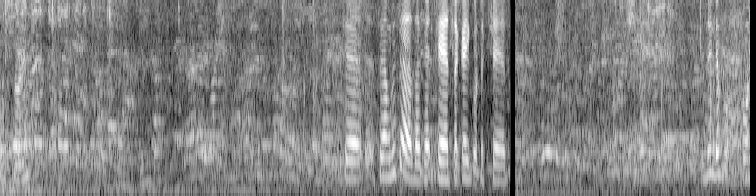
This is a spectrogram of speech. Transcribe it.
കുടിച്ചോളി. നമുക്ക് ചേതക്ക ചേത്തക്ക ആയിക്കോട്ടെ ചേത ഇതിന്റെ ഫോൺ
